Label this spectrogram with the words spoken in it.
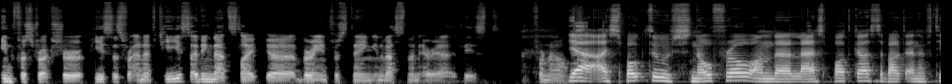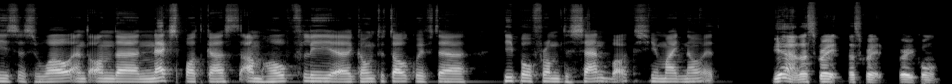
infrastructure pieces for NFTs. I think that's like a very interesting investment area, at least for now. Yeah, I spoke to Snowfro on the last podcast about NFTs as well, and on the next podcast, I'm hopefully uh, going to talk with the people from the Sandbox. You might know it. Yeah, that's great. That's great. Very cool.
